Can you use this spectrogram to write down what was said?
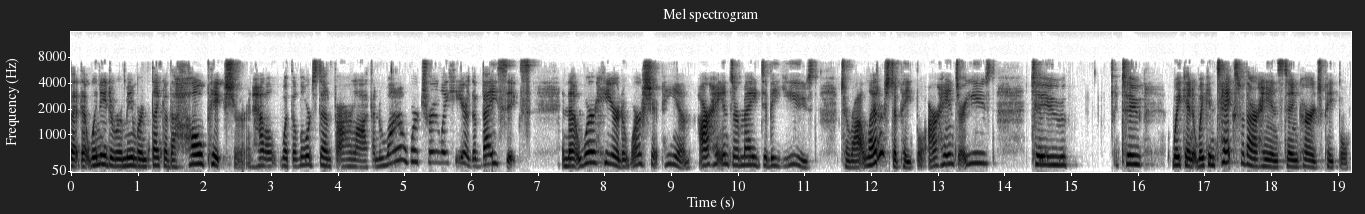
but that we need to remember and think of the whole picture and how what the Lord's done for our life and why we're truly here, the basics, and that we're here to worship Him. Our hands are made to be used to write letters to people. Our hands are used to to we can we can text with our hands to encourage people.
